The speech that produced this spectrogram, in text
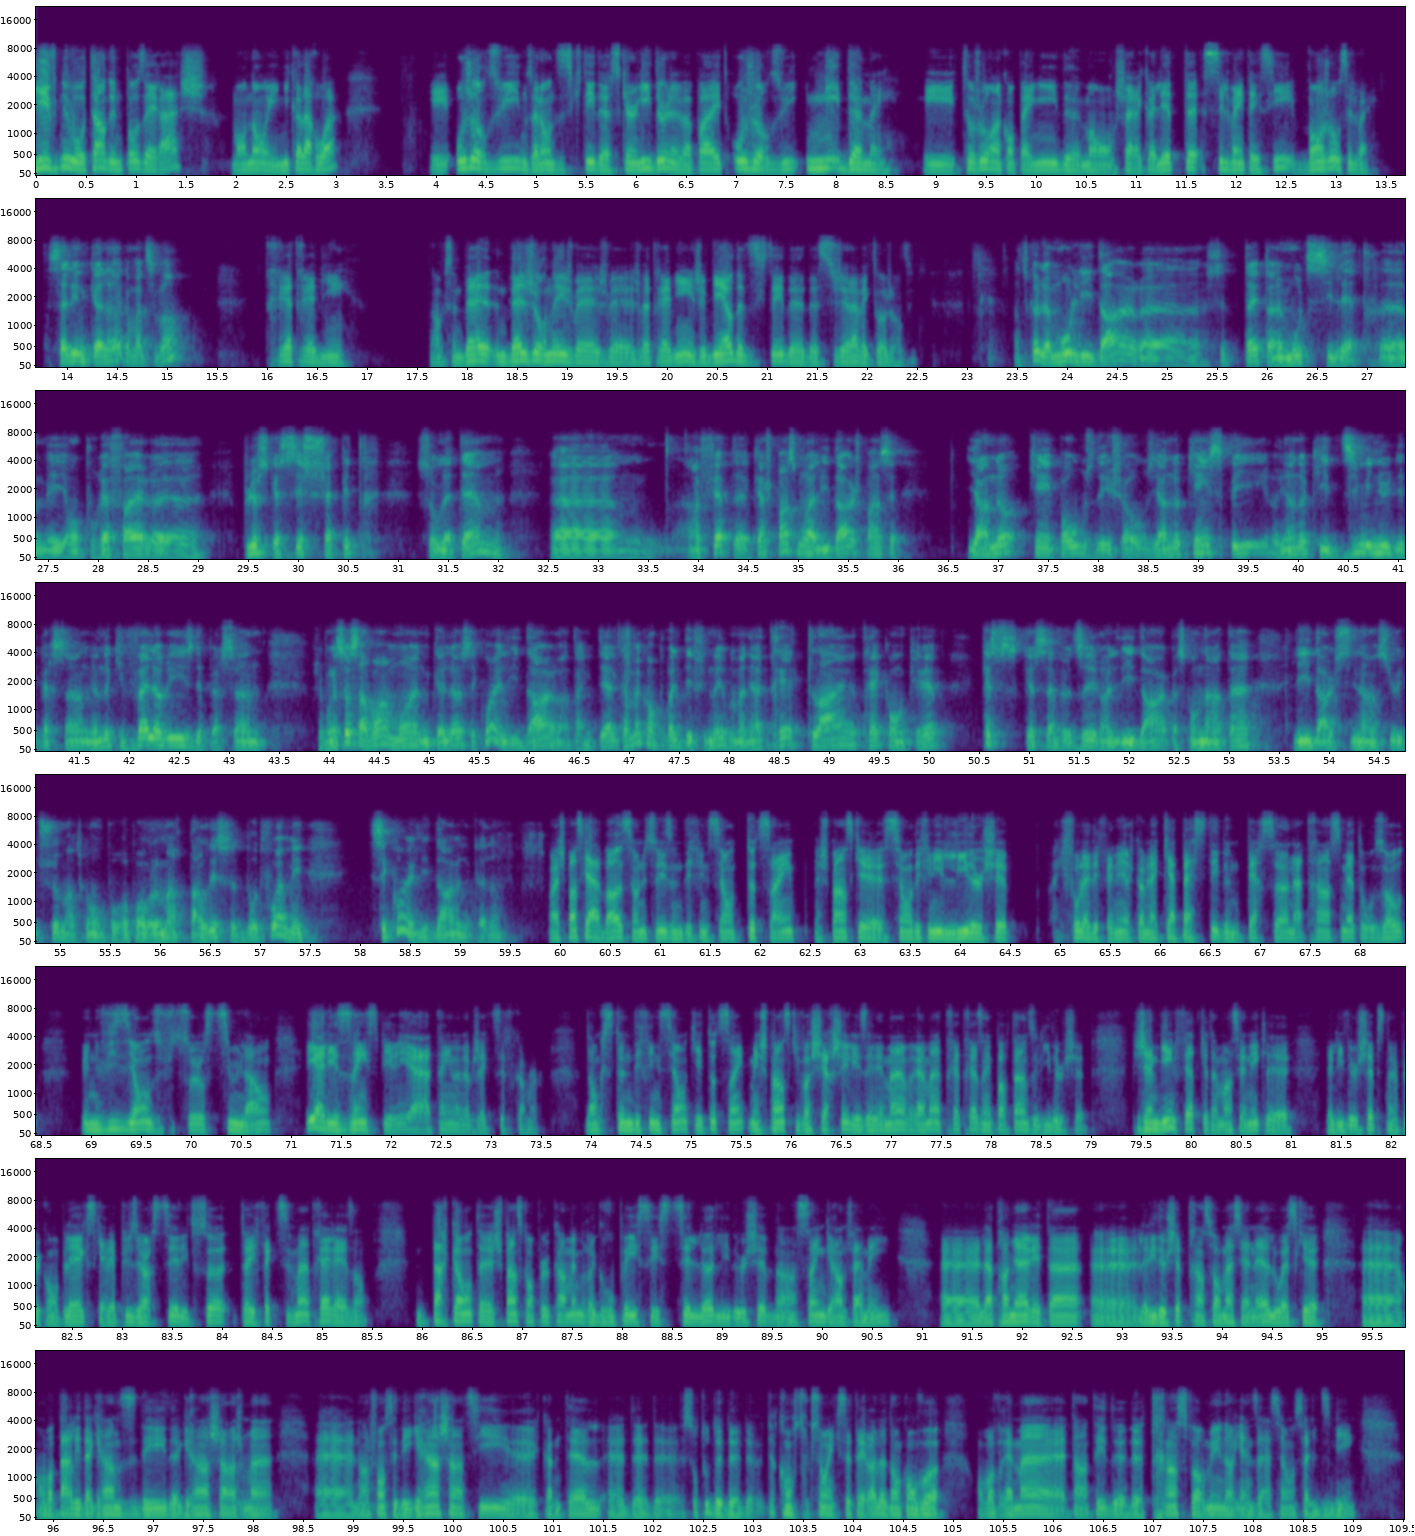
Bienvenue au temps d'une pause RH. Mon nom est Nicolas Roy. Et aujourd'hui, nous allons discuter de ce qu'un leader ne va pas être aujourd'hui ni demain. Et toujours en compagnie de mon cher acolyte Sylvain Tessier. Bonjour Sylvain. Salut Nicolas, comment tu vas? Très, très bien. Donc, c'est une belle, une belle journée. Je vais, je, vais, je vais très bien. J'ai bien hâte de discuter de, ce sujet-là avec toi aujourd'hui. En tout cas, le mot leader, euh, c'est peut-être un mot de six lettres, euh, mais on pourrait faire euh, plus que six chapitres sur le thème. Euh, en fait, quand je pense, moi, à leader, je pense il y en a qui imposent des choses, il y en a qui inspirent, il y en a qui diminuent des personnes, il y en a qui valorisent des personnes. J'aimerais ça savoir, moi, Nicolas, c'est quoi un leader en tant que tel? Comment on pourrait le définir de manière très claire, très concrète? Qu'est-ce que ça veut dire un leader? Parce qu'on entend leader silencieux et tout ça, mais en tout cas, on pourra probablement reparler d'autres fois, mais c'est quoi un leader, Nicolas? Ouais, je pense qu'à la base, si on utilise une définition toute simple, je pense que si on définit le leadership, il faut la définir comme la capacité d'une personne à transmettre aux autres une vision du futur stimulante et à les inspirer à atteindre un objectif commun. Donc, c'est une définition qui est toute simple, mais je pense qu'il va chercher les éléments vraiment très, très importants du leadership. J'aime bien le fait que tu as mentionné que le, le leadership, c'était un peu complexe, qu'il y avait plusieurs styles et tout ça. Tu as effectivement très raison. Par contre, euh, je pense qu'on peut quand même regrouper ces styles-là de leadership dans cinq grandes familles. Euh, la première étant euh, le leadership transformationnel, où est-ce que on va parler de grandes idées, de grands changements. Dans le fond, c'est des grands chantiers comme tels, de, surtout de, construction, etc. Donc, on va, vraiment tenter de, transformer une organisation, ça le dit bien.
